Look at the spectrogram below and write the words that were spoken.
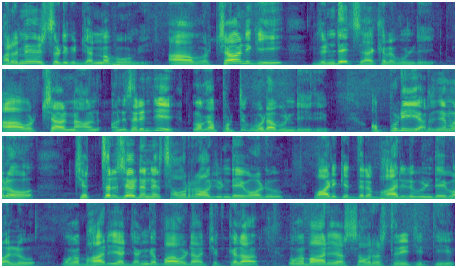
పరమేశ్వరుడికి జన్మభూమి. ఆ వృక్షానికి రెండే శాఖలు ఉండి ఆ వృక్షాన్ని అనుసరించి ఒక పొట్టు కూడా ఉండేది. అప్పుడు ఈ అరణ్యములో చిత్రసేడు అనే సవర్రాజు ఉండేవాడు వాడికి ఇద్దరు భార్యలు ఉండేవాళ్ళు ఒక భార్య జంగపావుడ చిక్కల ఒక భార్య సౌరస్త్రీ చిత్తి.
